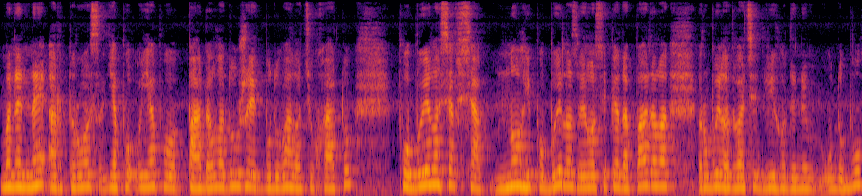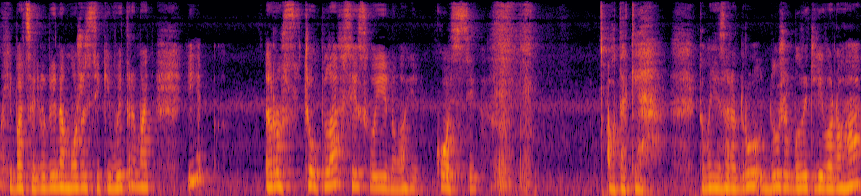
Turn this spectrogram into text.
У мене не артроз. Я, по, я попадала дуже, як будувала цю хату. Побилася вся, ноги побила, з велосипеда падала, робила 22 години у добу. Хіба це людина може стільки витримати? І розчопла всі свої ноги, кості. Отаке. То мені зараз дуже болить ліва нога.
